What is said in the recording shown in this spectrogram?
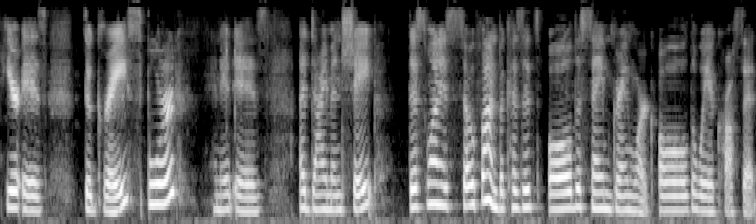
Here is the Grace board, and it is a diamond shape. This one is so fun because it's all the same grain work all the way across it.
